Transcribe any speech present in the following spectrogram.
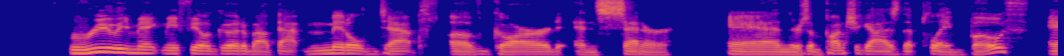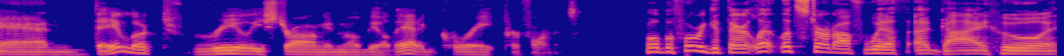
really make me feel good about that middle depth of guard and center. And there's a bunch of guys that play both, and they looked really strong in Mobile. They had a great performance. Well, before we get there, let, us start off with a guy who uh,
